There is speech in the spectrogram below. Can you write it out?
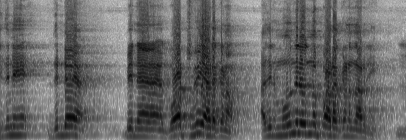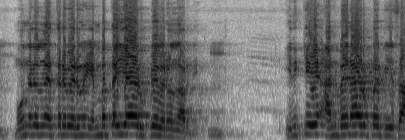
ഇതിന് ഇതിന്റെ പിന്നെ കോട്ട് ഫീ അടക്കണം. അതിന് മൂന്നിലൊന്ന് ഇപ്പൊ അടക്കണം എന്ന് പറഞ്ഞു. മൂന്നിലൊന്ന് എത്ര വരും? എൺപത്തയ്യായിരം റുപ്യ വരും എന്ന് പറഞ്ഞു. എനിക്ക് അൻപതിനായിരം റുപ്യ ഫീസാ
